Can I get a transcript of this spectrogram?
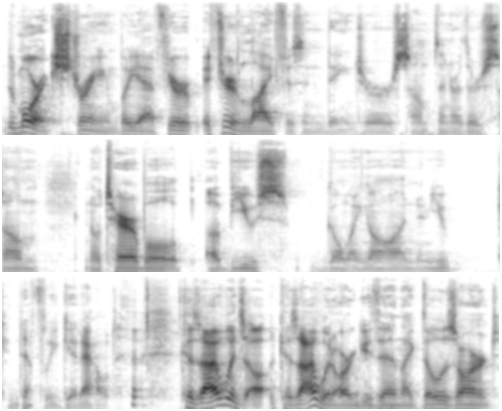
the more extreme, but yeah, if your if your life is in danger or something, or there's some you know terrible abuse going on, you can definitely get out. Because I would because I would argue then like those aren't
